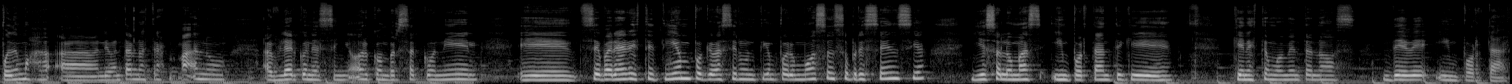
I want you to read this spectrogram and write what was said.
podemos levantar nuestras manos, hablar con el Señor, conversar con Él, eh, separar este tiempo que va a ser un tiempo hermoso en su presencia y eso es lo más importante que, en este momento nos debe importar.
